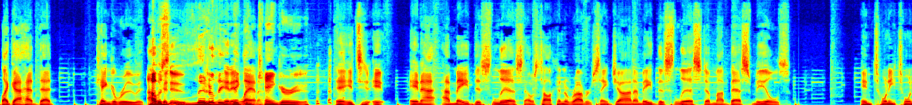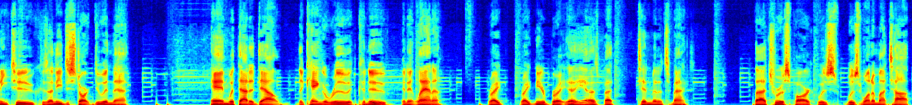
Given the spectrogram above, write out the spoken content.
Like I had that kangaroo at I was Canoe literally in thinking Atlanta. kangaroo. It's it, and I, I made this list. I was talking to Robert St. John. I made this list of my best meals in 2022 because I need to start doing that. And without a doubt, the kangaroo at Canoe in Atlanta, right, right near, yeah, yeah, that's about 10 minutes max. By Truist Park was was one of my top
